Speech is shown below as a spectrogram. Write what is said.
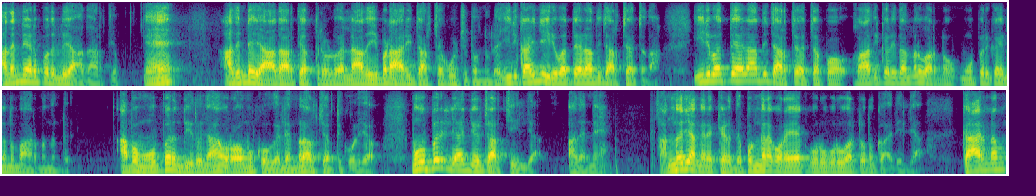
അതന്നെയാണ് ഇപ്പോൾ അതിന്റെ യാഥാർത്ഥ്യം. ഏ? അതിന്റെ യാഥാർത്ഥ്യം അത്രേ ഉള്ളൂ. അല്ലാതെ ഇവിടെ ആരും ചർച്ച കുളിച്ചിട്ടൊന്നുമില്ല ഇനി കഴിഞ്ഞ ഇരുപത്തേഴാം തീയതി ചർച്ച വെച്ചതാ. ഇരുപത്തേഴാം തീയതി ചർച്ച വെച്ചപ്പോൾ സാധിക്കലി തങ്ങൾ പറഞ്ഞു മൂപ്പർക്ക് അതിനൊന്ന് മാറണമെന്നുണ്ട്. അപ്പോൾ മൂപ്പർ എന്ത് ചെയ്തു? ഞാൻ റോമിൽ പോകല്ല നിങ്ങൾ ചർച്ച നടത്തിക്കോളിയാ മൂപ്പരില്ല ഇനി ഒരു ചർച്ചയില്ല. അതന്നെ. സംഗതി അങ്ങനെയൊക്കെയാണ്. ഇതിപ്പോ ഇങ്ങനെ കുറെ കുറു കുറു പറഞ്ഞിട്ടൊന്നും കാര്യമില്ല. കാരണം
